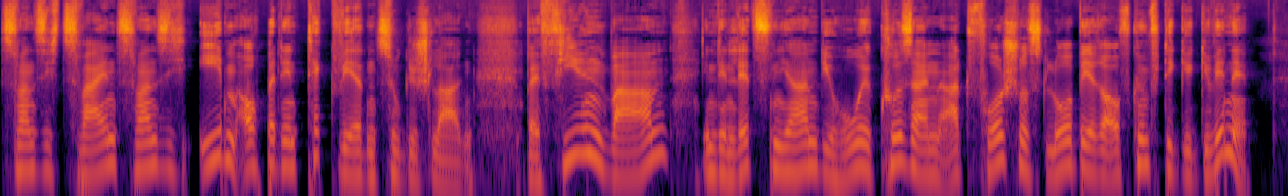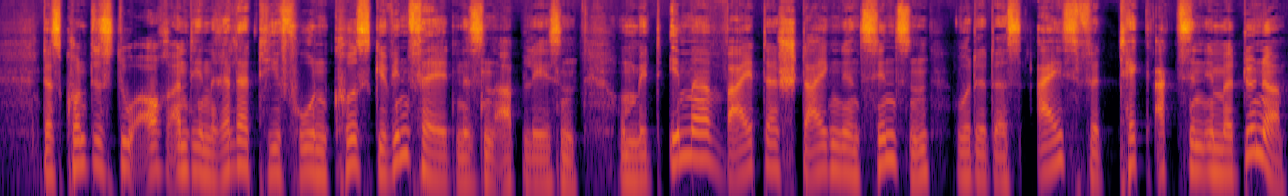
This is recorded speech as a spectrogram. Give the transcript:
2022 eben auch bei den Tech-Werten zugeschlagen. Bei vielen waren in den letzten Jahren die hohe Kurse eine Art Vorschusslorbeere auf künftige Gewinne. Das konntest du auch an den relativ hohen Kurs-Gewinn-Verhältnissen ablesen. Und mit immer weiter steigenden Zinsen wurde das Eis für Tech-Aktien immer dünner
